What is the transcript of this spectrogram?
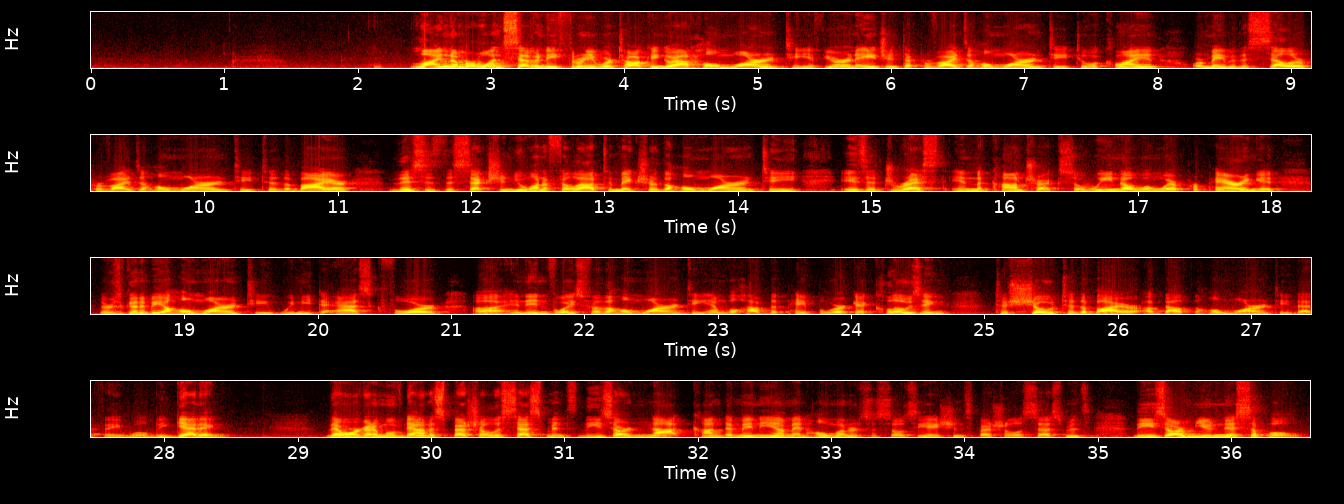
Line number 173, we're talking about home warranty. If you're an agent that provides a home warranty to a client, or maybe the seller provides a home warranty to the buyer, this is the section you want to fill out to make sure the home warranty is addressed in the contract. So we know when we're preparing it, there's going to be a home warranty. We need to ask for uh, an invoice for the home warranty, and we'll have the paperwork at closing to show to the buyer about the home warranty that they will be getting. Then we're going to move down to special assessments. These are not condominium and homeowners association special assessments. These are municipal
